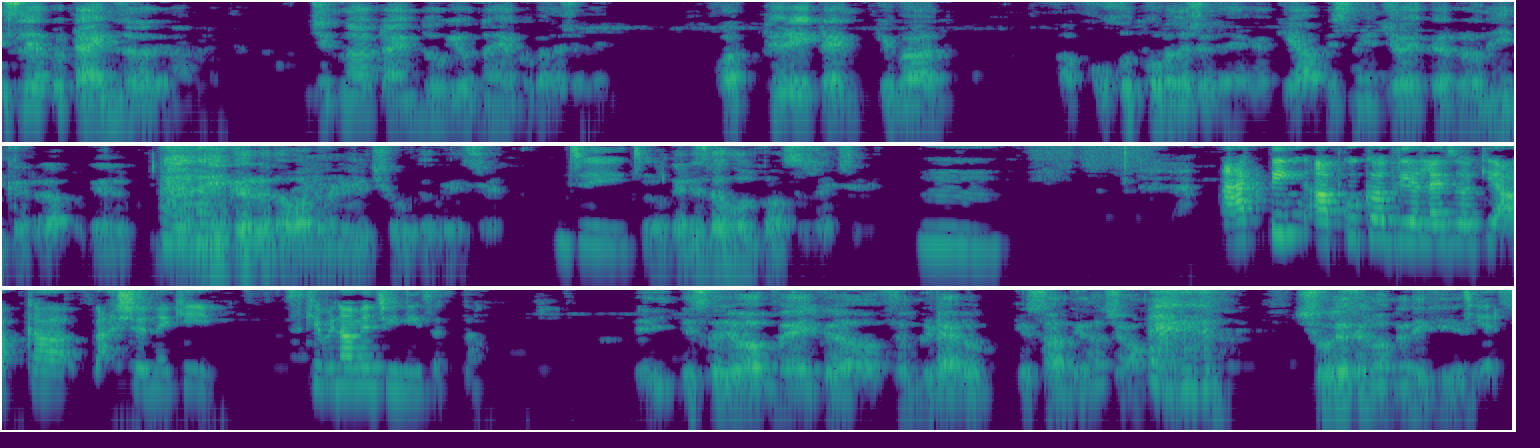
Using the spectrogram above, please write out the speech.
इसलिए आपको टाइम ज़्यादा देना पड़ेगा। जितना आप टाइम दोगे उतना ही आपको पता चलेगा। और फिर एक टाइम के बाद आपको खुद को पता चल जाएगा कि आप इसमें एंजॉय कर रहे हो नहीं कर रहे हो आप अगर नहीं कर रहे हो तो ऑटोमेटिकली छोड़ दोगे इसे। जी जी। That is the whole process actually acting आपको कब रियलाइज़ हुआ कि आपका पैशन है कि इसके बिना मैं जी नहीं सकता? इसका जवाब मैं एक फ़िल्म के डायलॉग के साथ देना चाहूँगा। शोले फ़िल्म आपने देखी है? Yes.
